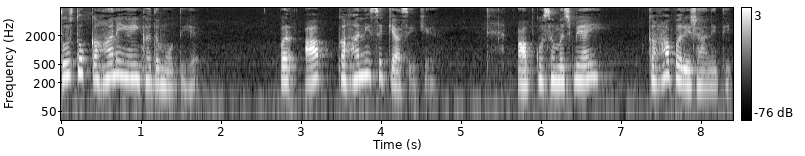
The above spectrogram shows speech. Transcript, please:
दोस्तों, कहानी यहीं ख़त्म होती है। पर आप कहानी से क्या सीखे? आपको समझ में आई? कहाँ परेशानी थी?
